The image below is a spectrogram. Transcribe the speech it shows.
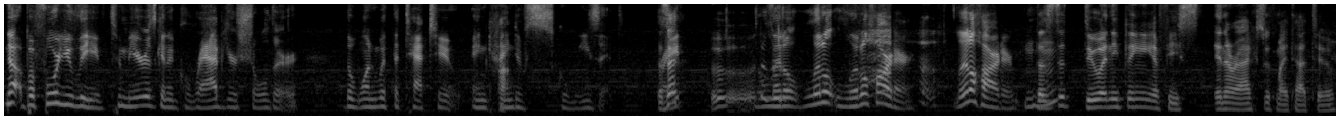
No, before you leave, Tamir is gonna grab your shoulder, the one with the tattoo, and kind of squeeze it. Does right? Ooh, does it- Little, little, little harder. Little harder. Does Mhm. it do anything if he interacts with my tattoo?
